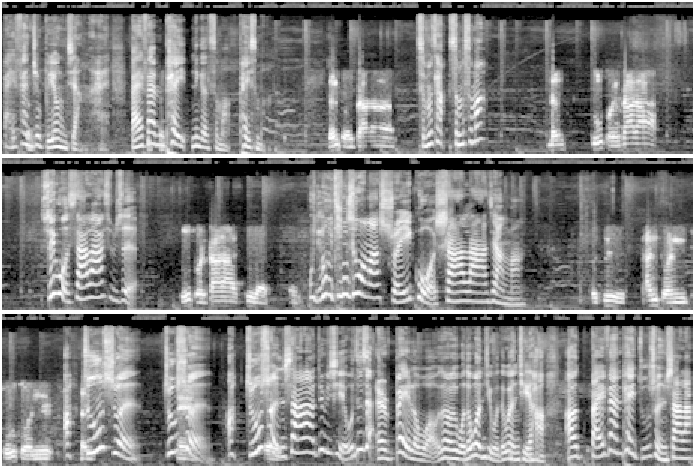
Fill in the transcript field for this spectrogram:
白饭就不用讲，哎，白饭配那个什么？配什么？冷水沙拉。什么沙？什么什么？冷竹笋沙拉。水果沙拉是不是？竹笋沙拉是的。我我有听错吗？水果沙拉这样吗？不是单纯竹笋啊，竹笋，竹笋啊，竹笋沙拉。对不起，我真是耳背了，我我的我的问题，我的问题哈啊，白饭配竹笋沙拉，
